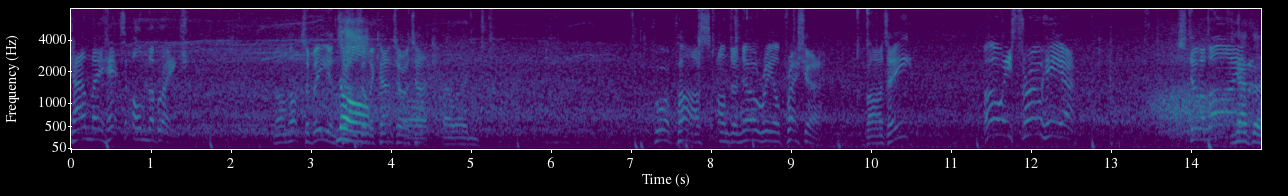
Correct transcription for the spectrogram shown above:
Can they hit on the break? Well, not to be in terms No. of the counter-attack. Oh, fell in. Poor pass under no real pressure. Vardy. Oh, he's through here. Still alive. Never,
